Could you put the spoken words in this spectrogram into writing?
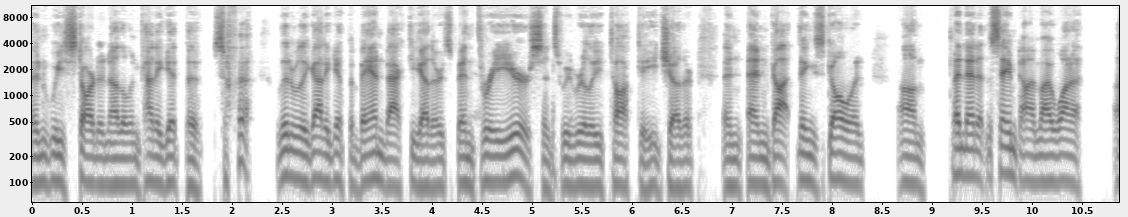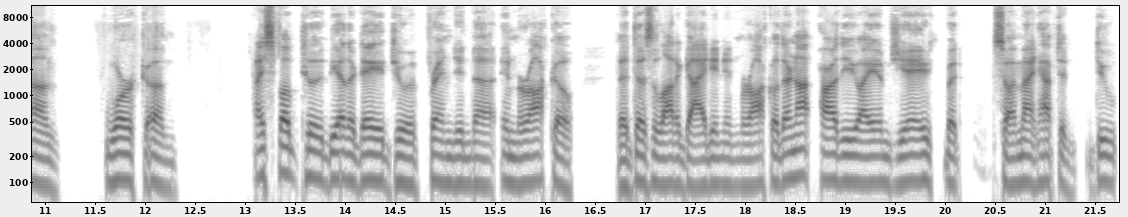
and we start another one, kind of get the literally got to get the band back together. It's been three years since we really talked to each other and and got things going. Um, and then at the same time, I want to um, work. Um, I spoke to the other day to a friend in uh, in Morocco that does a lot of guiding in Morocco. They're not part of the UIMGA, but so I might have to do.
